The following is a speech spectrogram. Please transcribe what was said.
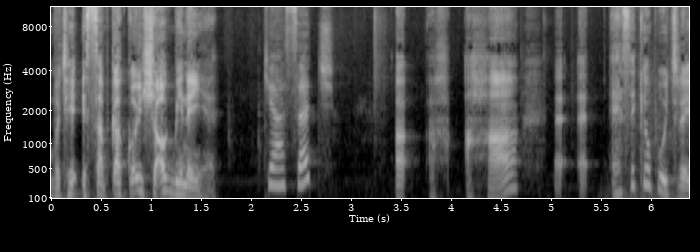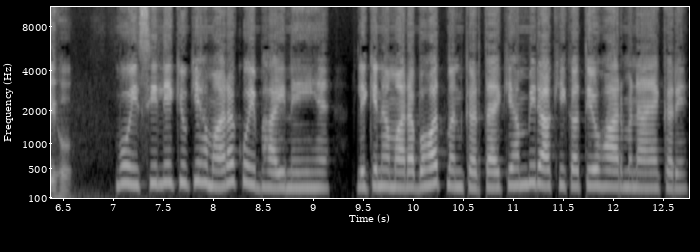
मुझे इस सब का कोई शौक भी नहीं है। क्या सच? आ, हाँ ऐसे क्यों पूछ रही हो? वो इसीलिए क्योंकि हमारा कोई भाई नहीं है लेकिन हमारा बहुत मन करता है कि हम भी राखी का त्योहार मनाया करें।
